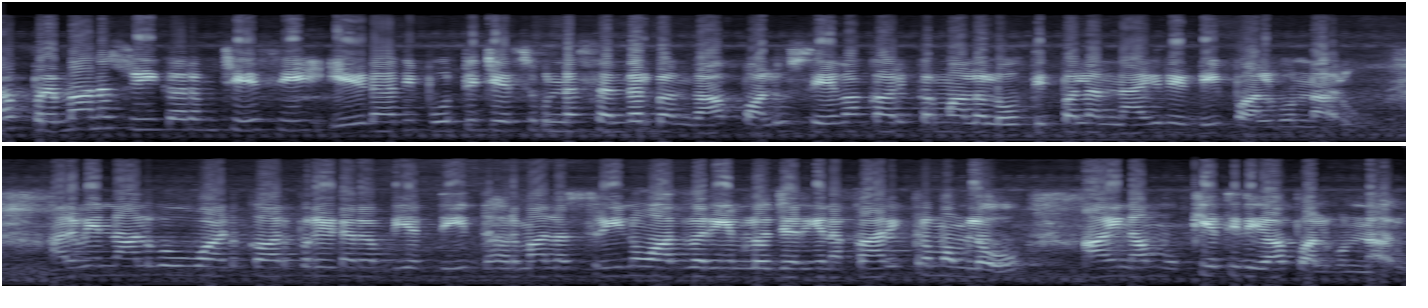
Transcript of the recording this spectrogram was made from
ప్రమాణ స్వీకారం చేసి ఏడాది పూర్తి చేసుకున్న సందర్భంగా పలు సేవా కార్యక్రమాలలో తిప్పల నాగిరెడ్డి పాల్గొన్నారు. అరవై నాలుగో వార్డు కార్పొరేటర్ అభ్యర్థి ధర్మాల శ్రీను ఆధ్వర్యంలో జరిగిన కార్యక్రమంలో ఆయన ముఖ్య అతిథిగా పాల్గొన్నారు.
